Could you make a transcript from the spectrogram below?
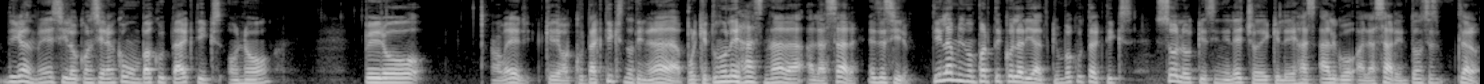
díganme si lo consideran como un Baku Tactics o no. Pero, a ver, que de Baku Tactics no tiene nada, porque tú no le dejas nada al azar. Es decir, tiene la misma particularidad que un Baku Tactics, solo que sin el hecho de que le dejas algo al azar. Entonces, claro,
